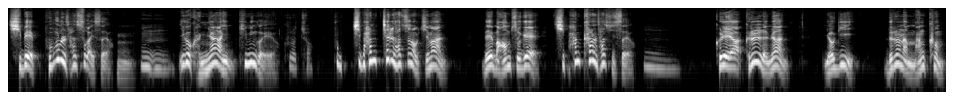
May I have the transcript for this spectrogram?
집의 부분을 살 수가 있어요. 음, 음, 음. 이거 굉장한 힘- 힘인 거예요. 그렇죠. 집 한 채를 살 수는 없지만 내 마음속에 집 한 칸은 살 수 있어요. 음. 그래야 그러려면 여기 늘어난 만큼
